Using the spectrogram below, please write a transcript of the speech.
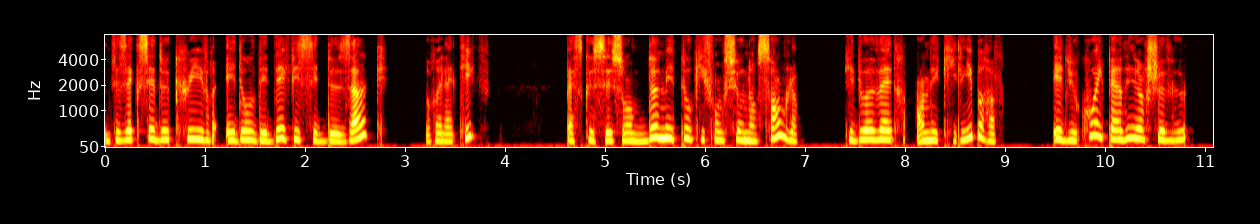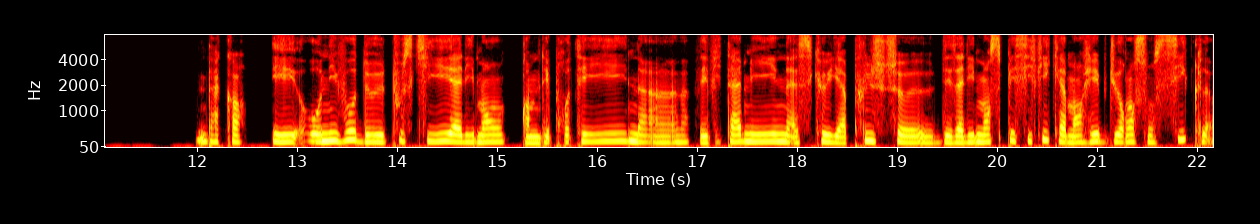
des excès de cuivre et donc des déficits de zinc relatifs parce que ce sont deux métaux qui fonctionnent ensemble, qui doivent être en équilibre, et du coup, elles perdent leurs cheveux. D'accord. Et au niveau de tout ce qui est aliments comme des protéines, euh, des vitamines, est-ce qu'il y a plus euh, des aliments spécifiques à manger durant son cycle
